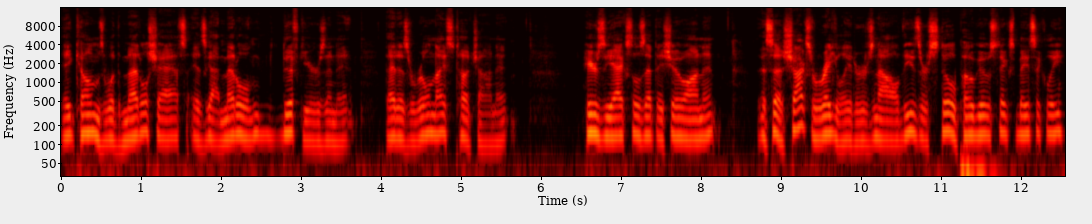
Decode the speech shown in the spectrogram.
It comes with metal shafts. It's got metal diff gears in it. That is a real nice touch on it. Here's the axles that they show on it. It says shocks or regulators. Now, these are still pogo sticks basically,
